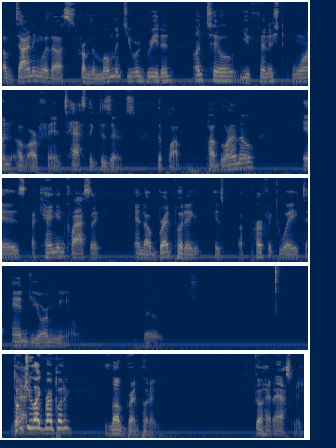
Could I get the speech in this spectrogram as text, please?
of dining with us from the moment you were greeted until you finished one of our fantastic desserts. The poblano is a Canyon classic, and our bread pudding is a perfect way to end your meal. Boom. Don't That- you like bread pudding? love bread pudding? Go ahead, ask me.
